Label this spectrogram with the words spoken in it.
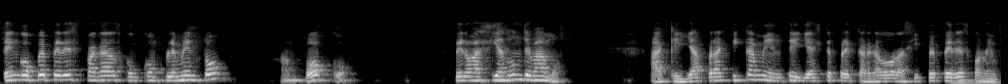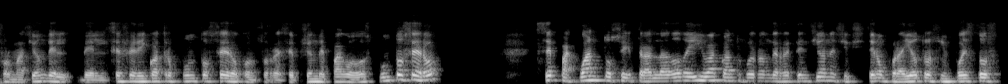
¿Tengo PPDs pagadas con complemento? Tampoco. Pero ¿hacia dónde vamos? A que ya prácticamente ya este precargador así PPDs con la información del, del CFDI 4.0 con su recepción de pago 2.0, sepa cuánto se trasladó de IVA, cuánto fueron de retenciones, si existieron por ahí otros impuestos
